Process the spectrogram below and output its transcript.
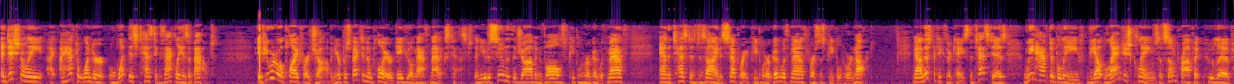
Additionally, I, I have to wonder what this test exactly is about. If you were to apply for a job and your prospective employer gave you a mathematics test, then you'd assume that the job involves people who are good with math, and the test is designed to separate people who are good with math versus people who are not. Now, in this particular case, the test is we have to believe the outlandish claims of some prophet who lived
